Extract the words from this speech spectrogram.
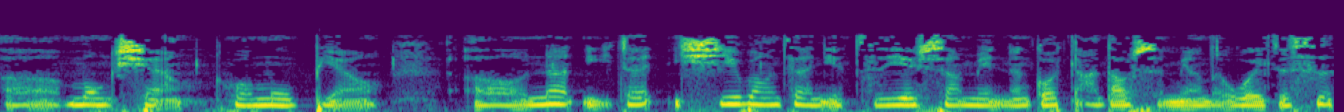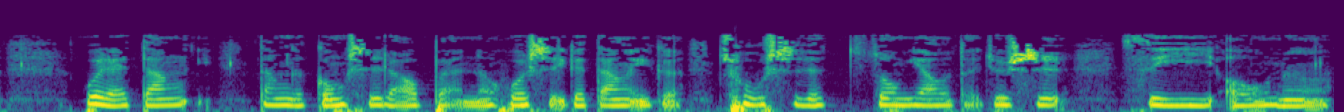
呃梦想或目标。呃，那你在希望在你职业上面能够达到什么样的位置？是未来当当个公司老板呢，或是一个当一个处事的重要的就是 CEO 呢？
